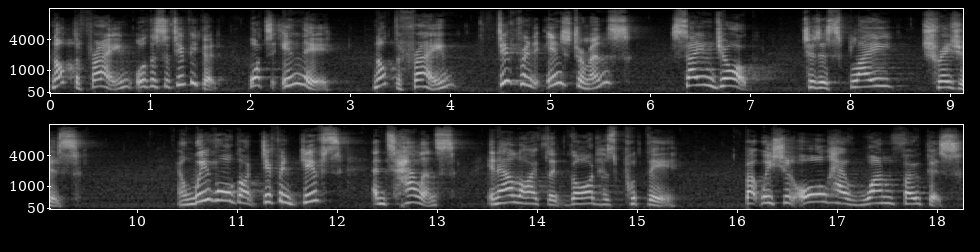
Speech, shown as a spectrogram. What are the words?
not the frame or the certificate. What's in there, not the frame. Different instruments, same job to display treasures. And we've all got different gifts and talents in our life that God has put there. But we should all have one focus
